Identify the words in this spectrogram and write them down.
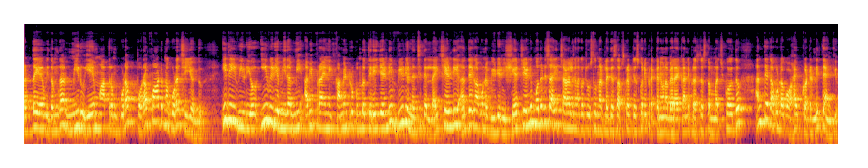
రద్దయ్యే విధంగా మీరు ఏమాత్రం కూడా పొరపాటున కూడా చేయొద్దు. ఇది వీడియో. ఈ వీడియో మీద మీ అభిప్రాయాన్ని కామెంట్ రూపంలో తెలియజేయండి. వీడియో నచ్చితే లైక్ చేయండి. అంతేకాకుండా వీడియోని షేర్ చేయండి. మొదటిసారి ఛానల్ కనుక చూస్తున్నట్లయితే సబ్స్క్రైబ్ చేసుకొని ప్రక్కనే ఉన్న బెల్ ఐకాన్ని ప్రెస్ చేస్తాం మర్చిపోవద్దు. అంతేకాకుండా ఒక హైప్ కట్టండి. థ్యాంక్ యూ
